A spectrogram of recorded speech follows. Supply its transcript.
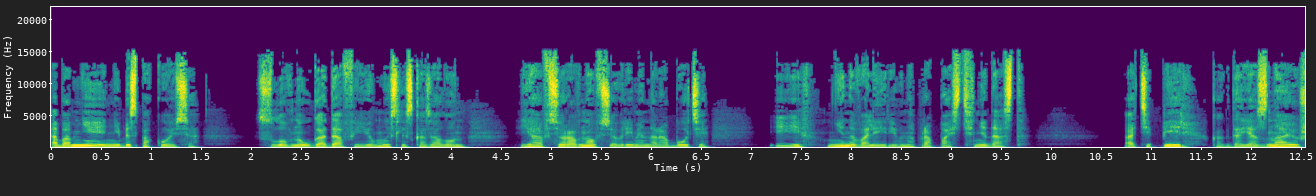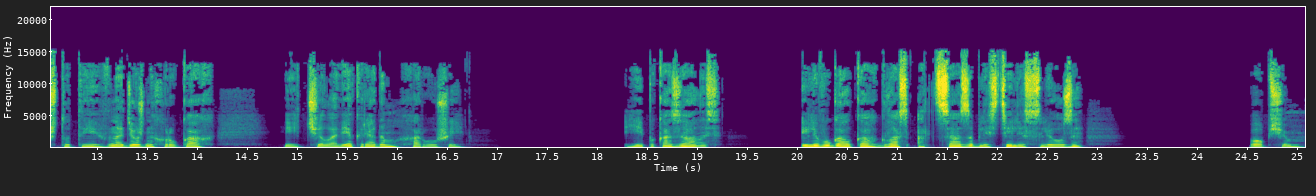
«Обо мне не беспокойся», — словно угадав ее мысли, сказал он. «Я все равно все время на работе, и Нина Валерьевна пропасть не даст». А теперь, когда я знаю, что ты в надежных руках и человек рядом хороший... Ей показалось, или в уголках глаз отца заблестели слезы. В общем,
